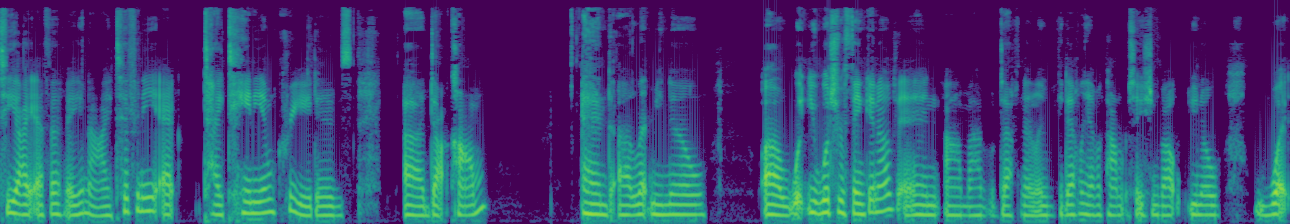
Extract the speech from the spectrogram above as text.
T I F F A N I, Tiffany at titaniumcreatives.com. Uh, and uh, let me know uh, what you what you're thinking of, and um, I will definitely we could definitely have a conversation about you know what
